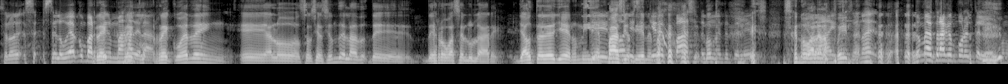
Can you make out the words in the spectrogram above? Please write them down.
Se lo, voy a compartir más adelante. Recuerden eh, a la Asociación de, la, de, de Roba Celulares. Ya ustedes oyeron, ni espacio no, ni tiene. espacio tengo en este teléfono. Se no vale la pena. no, me atraquen por el teléfono.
